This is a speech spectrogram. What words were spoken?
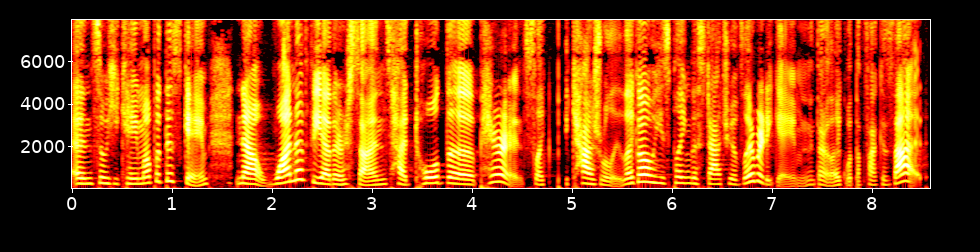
And so he came up with this game. Now, one of the other sons had told the parents, like casually, like, oh, he's playing the Statue of Liberty game. And they're like, what the fuck is that?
